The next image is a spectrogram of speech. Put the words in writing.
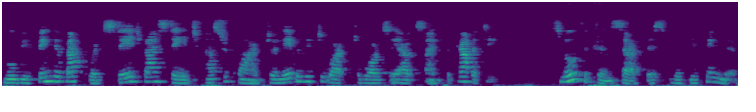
Move your finger backwards stage by stage as required to enable you to work towards the outside of the cavity. Smooth the trim surface with your finger.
